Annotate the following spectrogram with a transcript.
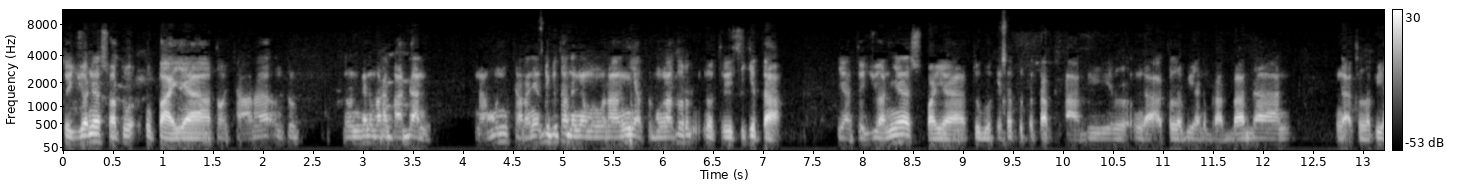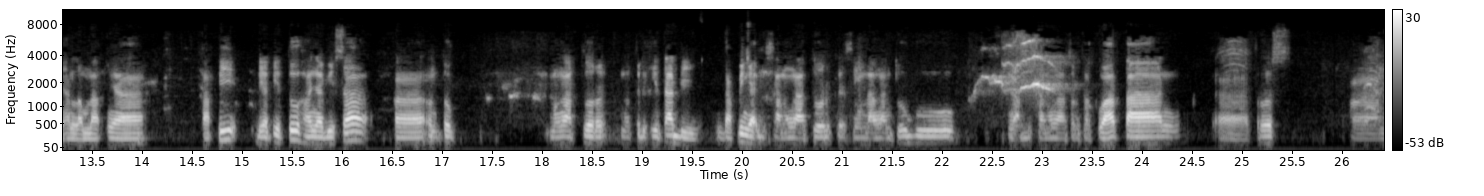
tujuannya suatu upaya atau cara untuk menurunkan berat badan. Namun caranya itu kita dengan mengurangi atau mengatur nutrisi kita. Ya tujuannya supaya tubuh kita tuh tetap stabil, nggak kelebihan berat badan, nggak kelebihan lemaknya. Tapi diet itu hanya bisa uh, untuk mengatur nutrisi tadi, tapi nggak bisa mengatur keseimbangan tubuh, nggak bisa mengatur kekuatan, uh, terus uh,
